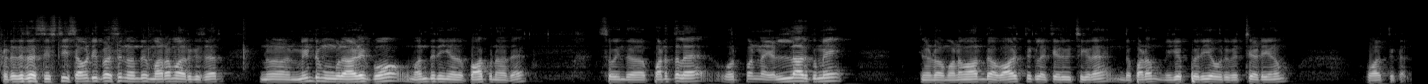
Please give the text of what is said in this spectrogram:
கிட்டத்தட்ட சிக்ஸ்டி செவன்ட்டி பர்சன்ட் வந்து மரமாக இருக்குது சார். மீண்டும் உங்களை அழைப்போம். வந்து நீங்கள் அதை பார்க்கணும் அதை. ஸோ இந்த படத்தில் ஒர்க் பண்ண எல்லாருக்குமே என்னோட மனமார்ந்த வாழ்த்துக்களை தெரிவிச்சுக்கிறேன். இந்த படம் மிகப்பெரிய ஒரு வெற்றி அடையணும். வாழ்த்துக்கள்.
